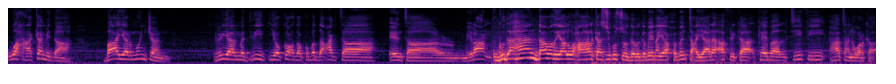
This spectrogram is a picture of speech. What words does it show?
waxaa ka mid ah bayer munchen real madrid iyo kooxda kubadda cagta inter milan. Guud ahaan daawadayaal waxaa halkaasi ku soo gabagabeynaya xubinta ciyaaraha africa cable t v. Haatan warka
